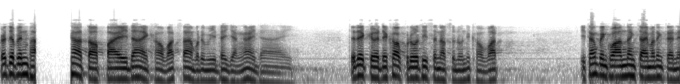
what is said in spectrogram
ก็จะเป็นผ่านชาติต่อไปได้เข้าวัดสร้างบารมีได้อย่างง่ายดายจะได้เกิดในครอบครัวที่สนับสนุนให้เข้าวัด อีกทั้งเป็นความตั้งใจมาตั้งแต่ใน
